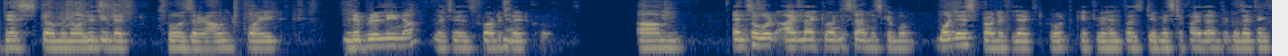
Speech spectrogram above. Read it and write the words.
this terminology that throws around quite liberally now, which is product-led growth. Um, and so, what I'd like to understand is, what- is product-led growth? Can you help us demystify that? Because I think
